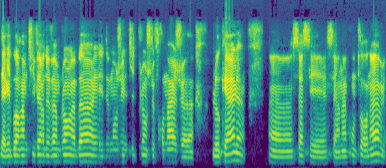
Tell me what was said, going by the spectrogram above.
d'aller boire un petit verre de vin blanc là-bas et de manger une petite planche de fromage local. Ça, c'est, un incontournable.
